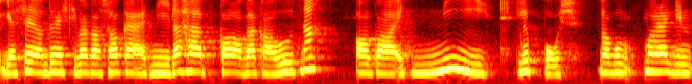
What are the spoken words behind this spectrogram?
ja see on tõesti väga sage, et nii läheb, ka väga õudne aga et nii lõpus, nagu ma räägin,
